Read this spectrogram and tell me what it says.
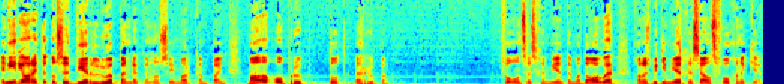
en hierdie jaar het ons 'n deurlopende kan ons sê maar kampanje, maar 'n oproep tot 'n roeping vir ons as gemeente, maar daaroor gaan ons bietjie meer gesels volgende keer.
